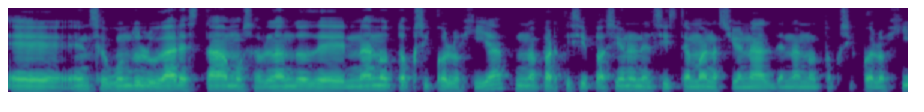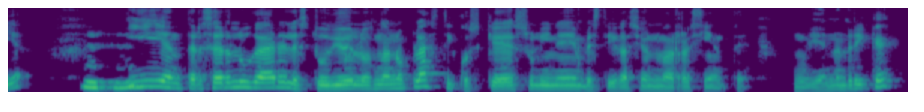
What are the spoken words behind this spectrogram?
Eh, en segundo lugar, estábamos hablando de nanotoxicología, una participación en el Sistema Nacional de Nanotoxicología. Y en tercer lugar, el estudio de los nanoplásticos, que es su línea de investigación más reciente. Muy bien, Enrique.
